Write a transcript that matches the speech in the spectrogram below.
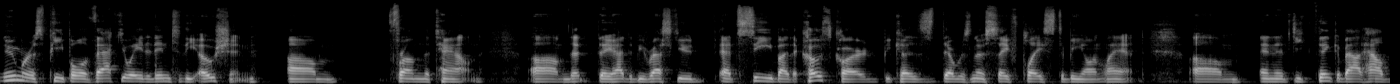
numerous people evacuated into the ocean um, from the town um, that they had to be rescued at sea by the Coast Guard because there was no safe place to be on land. Um, and if you think about how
